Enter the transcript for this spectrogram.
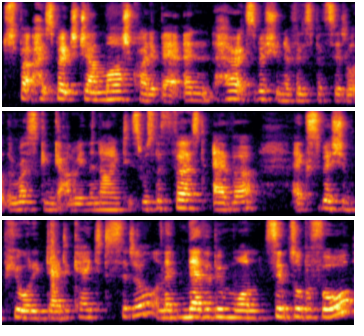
spoke, I spoke to Jan Marsh quite a bit, and her exhibition of Elizabeth Siddall at the Ruskin Gallery in the 90s was the first ever exhibition purely dedicated to Siddall, and there'd never been one since or before.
